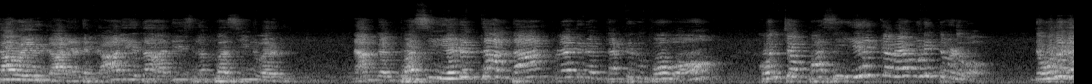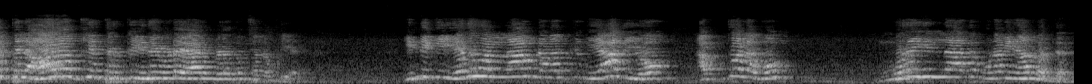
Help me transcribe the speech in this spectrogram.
கவயிறு காளி. அந்த காளியை தான் ஹதீஸ்ல பசின்னு வருது. நாங்கள் பசி எடுத்தால் தான் பிளேட்டுகள் தட்டுக்கு போவோம். கொஞ்சம் பசி இருக்கவே முடித்து விடுவோம். இந்த உலகத்தில் ஆரோக்கியத்திற்கு இதை விட யாரும் விளக்கம் சொல்ல முடியாது. இன்னைக்கு எதுவெல்லாம் நமக்கு வியாதியோ அவ்வளவும் முறையில்லாத உணவினால் வந்தது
